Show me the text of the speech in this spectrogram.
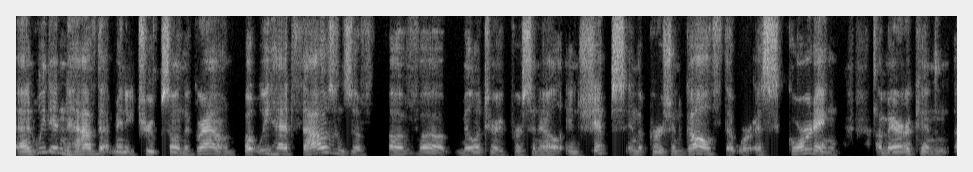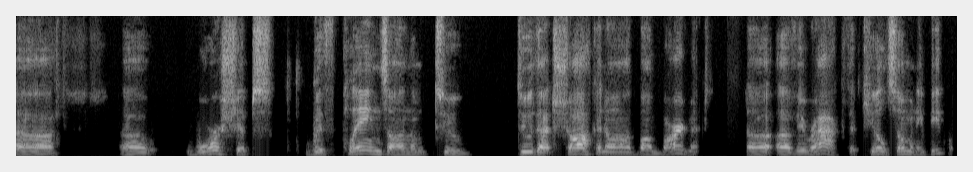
And we didn't have that many troops on the ground, but we had thousands of, of uh, military personnel in ships in the Persian Gulf that were escorting American uh, uh, warships with planes on them to do that shock and awe bombardment uh, of Iraq that killed so many people.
